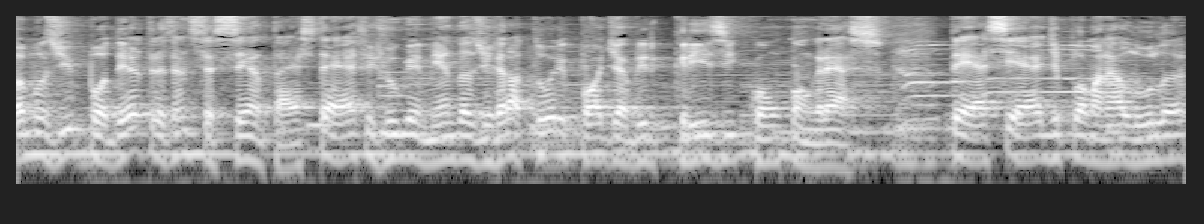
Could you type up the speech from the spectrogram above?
Vamos de Poder 360. A STF julga emendas de relator e pode abrir crise com o Congresso. TSE diplomará Lula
